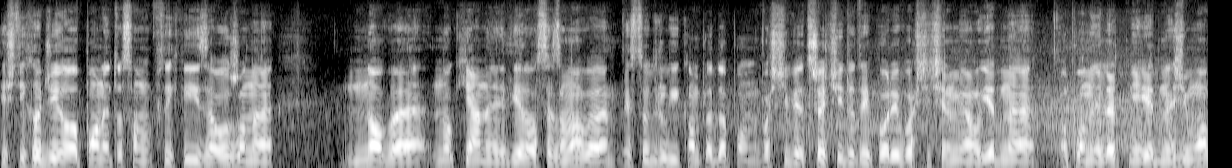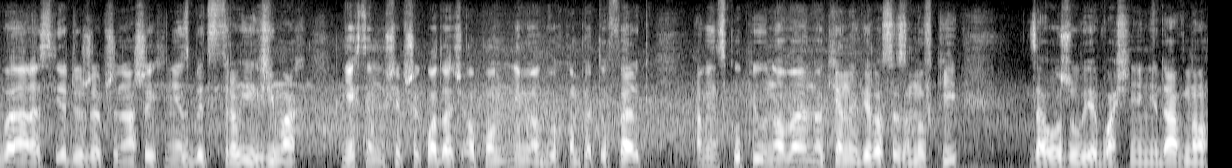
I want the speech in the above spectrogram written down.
Jeśli chodzi o opony, to są w tej chwili założone nowe Nokiany wielosezonowe. Jest to drugi komplet opon, właściwie trzeci. Do tej pory właściciel miał jedne opony letnie, jedne zimowe, ale stwierdził, że przy naszych niezbyt strogich zimach nie chce mu się przekładać opon, nie miał dwóch kompletów felg, a więc kupił nowe Nokiany wielosezonówki. Założył je właśnie niedawno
